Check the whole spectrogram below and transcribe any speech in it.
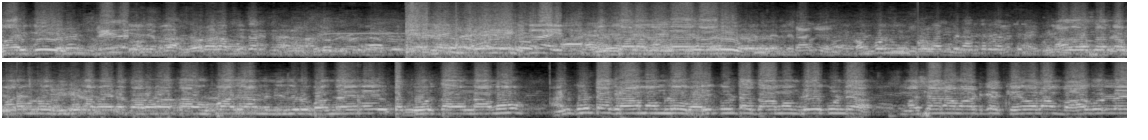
వారికి యాదవ సంఘ మనమును విలీనమైన తర్వాత ఉపాధి హామీ నిధులు బంద్ అయినాయి కోరుతా ఉన్నాము. అనుకుంటా గ్రామంలో వైకుంఠ ధామం లేకుండా శ్మశాన వాటిక కేవలం వాగుల్లో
